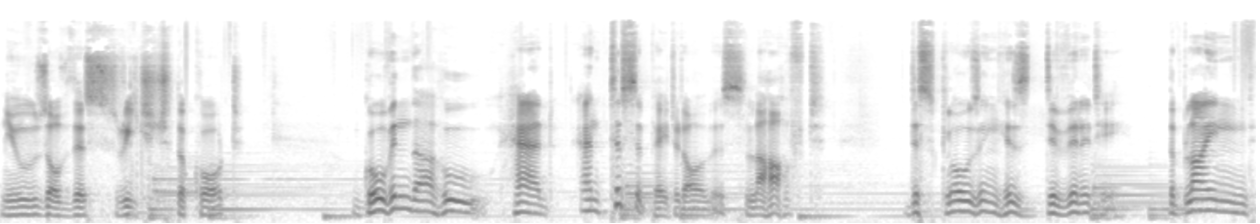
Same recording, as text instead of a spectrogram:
News of this reached the court. Govinda, who had anticipated all this, laughed, disclosing his divinity. The blind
